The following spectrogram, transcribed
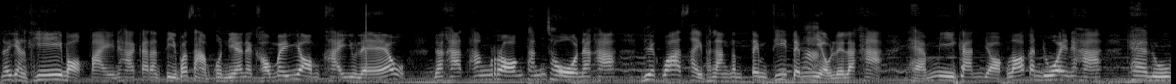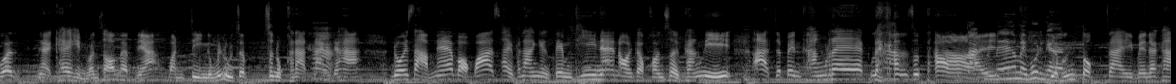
แล้วอย่างที่บอกไปนะคะ การันตีว่า 3 คนนี้เนี่ยเขาไม่ยอมใครอยู่แล้วนะคะ ทั้งร้องทั้งโชว์นะคะ เรียกว่าใส่พลังกันเต็มที่เต็มเหนียวเลยล่ะค่ะ แถมมีการหยอกล้อกันด้วยนะคะ แค่รู้ว่าเนี่ยแค่เห็นวันซ้อมแบบเนี้ยวันจริงก็ไม่รู้จะสนุกขนาดไหนนะคะ โดยสามแม่บอกว่าใส่พลังอย่างเต็มที่แน่นอนกับคอนเสิร์ตครั้งนี้ อาจจะเป็นครั้งแรกและครั้งสุดท้ายแต่คุณแม่ทำไมพูดอย่างอย่านั้นเพิ่งตกใจไปนะคะ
